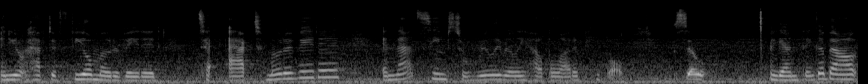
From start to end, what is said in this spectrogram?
and you don't have to feel motivated to act motivated and that seems to really really help a lot of people. So again, think about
